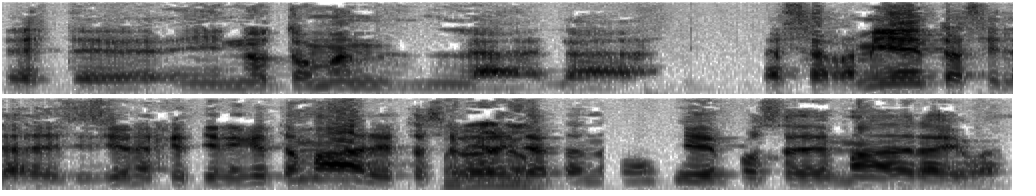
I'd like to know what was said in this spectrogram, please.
este, y no toman las herramientas y las decisiones que tienen que tomar, esto se va dilatando con tiempo, se desmadra y bueno.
